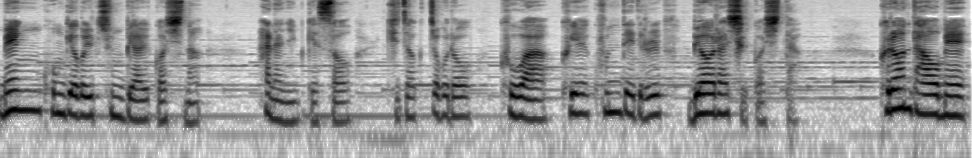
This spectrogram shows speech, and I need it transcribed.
맹 공격을 준비할 것이나 하나님께서 기적적으로 그와 그의 군대들을 멸하실 것이다. 그런 다음에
